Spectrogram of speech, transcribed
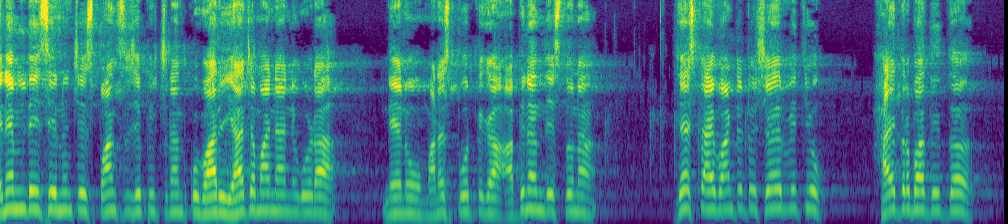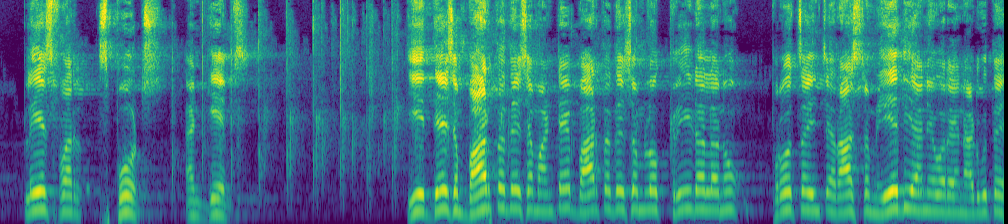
ఎన్ఎండిసి నుంచి స్పాన్సర్షిప్ ఇచ్చినందుకు వారి యాజమాన్యాన్ని కూడా నేను మనస్ఫూర్తిగా అభినందిస్తున్నా. Just I wanted to share with you Hyderabad is the place for sports and games ఈ దేశం భారతదేశం అంటే భారతదేశంలో క్రీడలను ప్రోత్సహించే రాష్ట్రం ఏది అని ఎవరైనా అడిగితే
